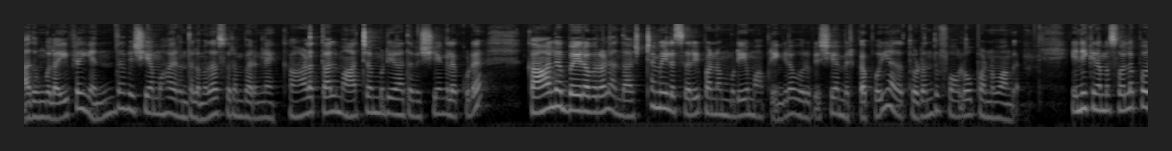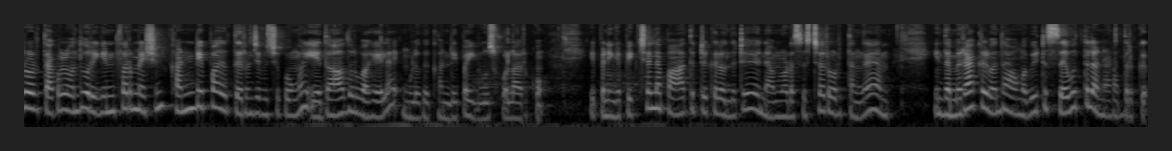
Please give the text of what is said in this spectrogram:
அது உங்கள் லைஃப்பில் எந்த விஷயமாக இருந்தாலும் தான் சொல்ல பாருங்களேன் காலத்தால் மாற்ற முடியாத விஷயங்களை கூட காலபைரவரால் அந்த அஷ்டமியில் சரி பண்ண முடியும் அப்படிங்கிற ஒரு விஷயம் இருக்க போய் அதை தொடர்ந்து ஃபாலோ பண்ணுவாங்க. இன்றைக்கி நம்ம சொல்ல போகிற ஒரு தகவல் வந்து ஒரு இன்ஃபர்மேஷன் கண்டிப்பாக அது தெரிஞ்சு வச்சுக்கோங்க. ஏதாவது ஒரு வகையில் உங்களுக்கு கண்டிப்பாக யூஸ்ஃபுல்லாக இருக்கும். இப்போ நீங்கள் பிக்சரில் பார்த்துட்டு இருக்கிற வந்துட்டு நம்மளோட சிஸ்டர் ஒருத்தங்க இந்த மிராக்கள் வந்து அவங்க வீட்டு செவுத்தில் நடந்திருக்கு.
